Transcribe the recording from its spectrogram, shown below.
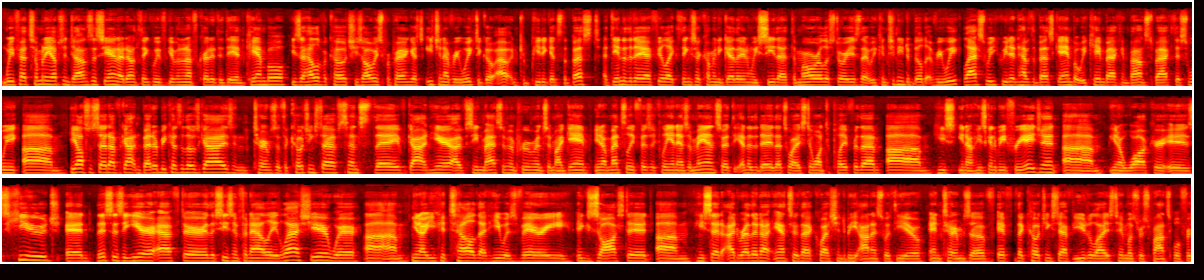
we've had so many ups and downs this year, and I don't think we've given enough credit to Dan Campbell. He's a hell of a coach. He's always preparing us each and every week to go out and compete against the best. At the end of the day, I feel like things are coming together, and we see that. The moral of the story is that we continue to build every week. Last week, we didn't have the best game, but we came back and bounced back this week. Um, he also said, I've gotten better because of those guys in terms of the coaching staff. Since they've gotten here, I've seen massive improvements in my game, you know, mentally, physically, and as a man. So at the end of the day, that's why I still want to play for them. Um, he's, you know, he's going to be free agent. Um, you know, Walker is huge, and this is a year after the season finale last year, where, um, you know, you could tell that he was very exhausted. Um, he said, "I'd rather not answer that question, to be honest with." With you in terms of if the coaching staff utilized him was responsible for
